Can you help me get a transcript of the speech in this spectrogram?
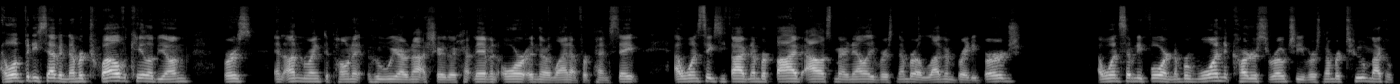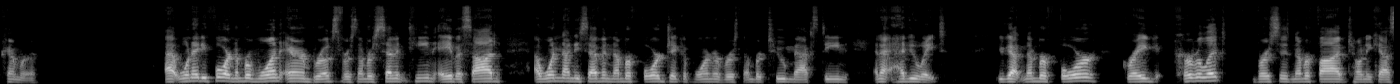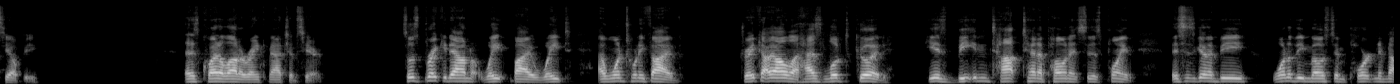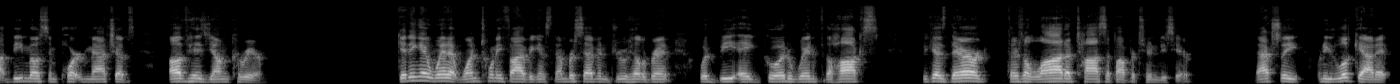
At 157, number 12, Kaleb Young versus an unranked opponent who we are not sure. They have an or in their lineup for Penn State. At 165, number 5, Alex Marinelli versus number 11, Brady Berge. At 174, number 1, Carter Starocci versus number 2, Michael Kemerer. At 184, number 1, Aaron Brooks versus number 17, Abe Assad. At 197, number 4, Jacob Warner versus number 2, Max Dean. And at heavyweight, you got number 4, Greg Kerkvliet versus number 5, Tony Cassioppi. That is quite a lot of ranked matchups here. So let's break it down weight by weight. At 125, Drake Ayala has looked good. He has beaten top 10 opponents to this point. This is going to be one of the most important, if not the most important matchups of his young career. Getting a win at 125 against number seven, Drew Hildebrandt, would be a good win for the Hawks because there are there's a lot of toss-up opportunities here. Actually, when you look at it,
